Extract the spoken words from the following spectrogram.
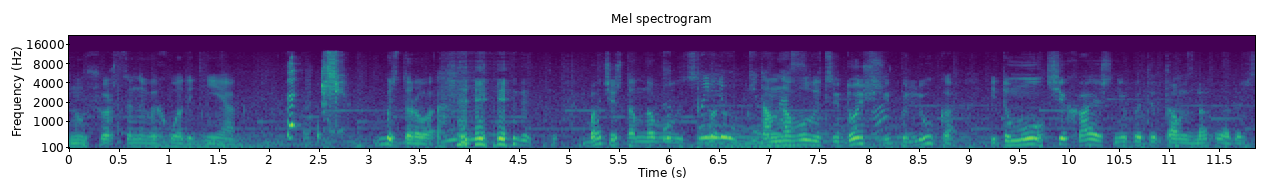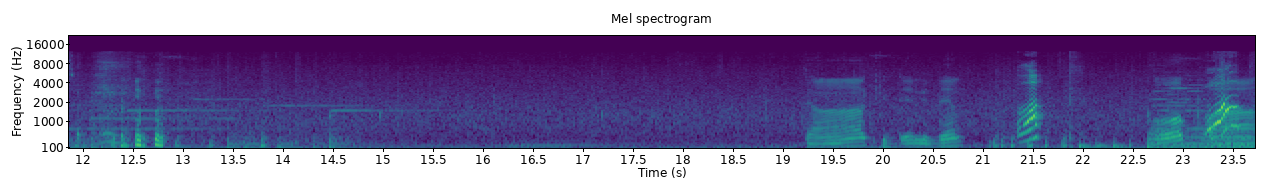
ну що ж це не виходить ніяк. Здорова. Бачиш, там на вулиці дощ. Пилюки Там у на нас. вулиці дощ і пилюка, і тому чихаєш, ніби ти там знаходишся. Так, ідем, ідем. Оп. Опа.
